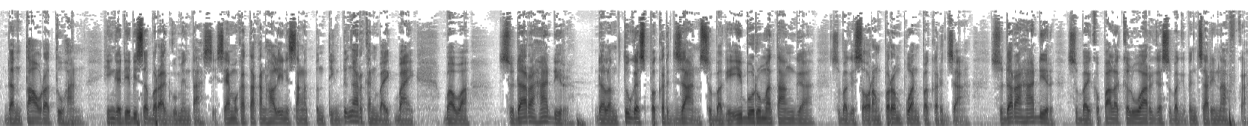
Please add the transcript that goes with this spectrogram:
dan Taurat Tuhan hingga dia bisa berargumentasi. Saya mau katakan hal ini sangat penting. Dengarkan baik-baik bahwa saudara hadir dalam tugas pekerjaan sebagai ibu rumah tangga, sebagai seorang perempuan pekerja. Saudara hadir sebagai kepala keluarga, sebagai pencari nafkah.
